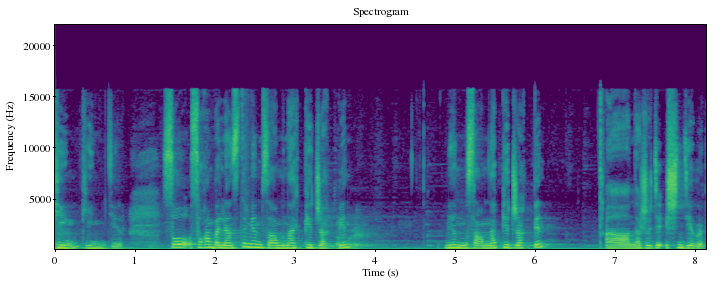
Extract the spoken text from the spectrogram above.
Кең киімдер соған байланысты мен мысалы мына пиджакпен мен мысалы мына пиджакпен мына жерде ішінде бір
